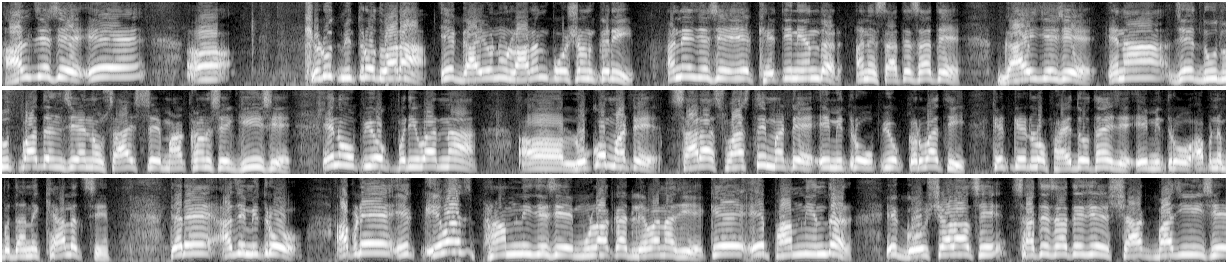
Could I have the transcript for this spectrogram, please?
હાલ જે છે, એ ખેડૂત મિત્રો દ્વારા એ ગાયોનું લાલન પોષણ કરી અને જે છે એ ખેતીની અંદર અને સાથે સાથે ગાય જે છે, એના જે દૂધ ઉત્પાદન છે, એનું છાશ છે, માખણ છે, ઘી છે, એનો ઉપયોગ પરિવારના લોકો માટે, સારા સ્વાસ્થ્ય માટે એ મિત્રો ઉપયોગ કરવાથી કેટ કેટલો ફાયદો થાય છે એ મિત્રો આપણે બધાને ખ્યાલ જ છે. ત્યારે આજે મિત્રો આપણે એક એવા જ ફાર્મની જે છે મુલાકાત લેવાના છીએ કે એ ફાર્મની અંદર એક ગૌશાળા છે, સાથે સાથે જે શાકભાજી છે,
